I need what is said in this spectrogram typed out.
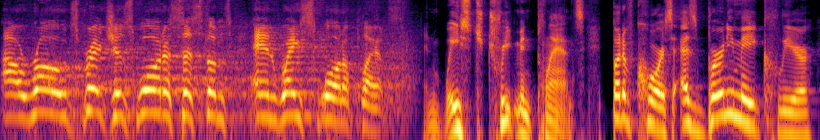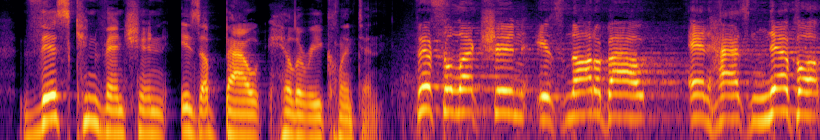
our roads, bridges, water systems, and wastewater plants. And waste treatment plants. But of course, as Bernie made clear, this convention is about Hillary Clinton. This election is not about and has never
